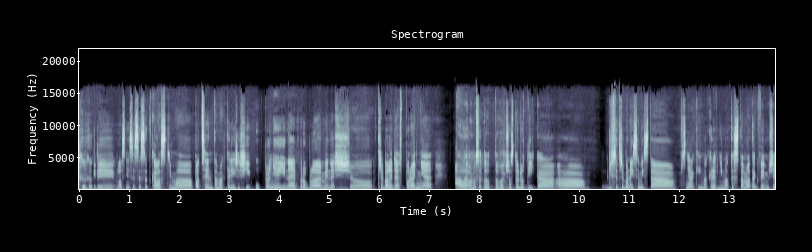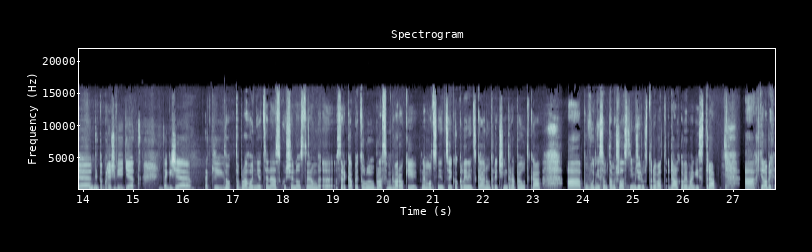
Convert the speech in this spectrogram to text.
kdy vlastně si se setkala s těma pacientama, který řeší úplně jiné problémy než třeba lidé v poradně, ale ono se to toho často dotýká a když si třeba nejsem jistá s nějakýma krevníma testama, tak vím, že ty to budeš vědět. Takže taky... To, to byla hodně cená zkušenost, jenom uh, zrekapituluju, byla jsem dva roky v nemocnici jako klinická nutriční terapeutka a původně jsem tam šla s tím, že jdu studovat dálkově magistra a chtěla bych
